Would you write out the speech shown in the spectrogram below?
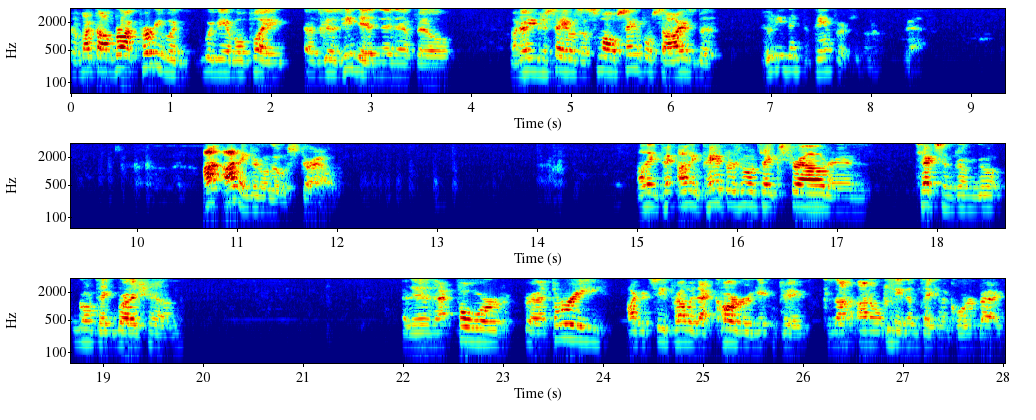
nobody thought Brock Purdy would would be able to play as good as he did in the NFL. I know you can say it was a small sample size, but Who do you think the Panthers are going to draft? I, I think they're going to go with Stroud. I think I think Panthers going to take Stroud and Texans going to go, going to take Bryce Young. And then at four or at three, I could see probably that Carter getting picked because I, I don't see them taking a quarterback.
